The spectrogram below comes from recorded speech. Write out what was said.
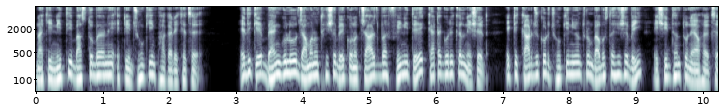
নাকি নীতি বাস্তবায়নে একটি ঝুঁকি ফাঁকা রেখেছে? এদিকে ব্যাংকগুলো জামানত হিসেবে কোনো চার্জ বা ফি নিতে ক্যাটাগরিক্যাল নিষেধ, একটি কার্যকর ঝুঁকি নিয়ন্ত্রণ ব্যবস্থা হিসেবেই এই সিদ্ধান্ত নেওয়া হয়েছে।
